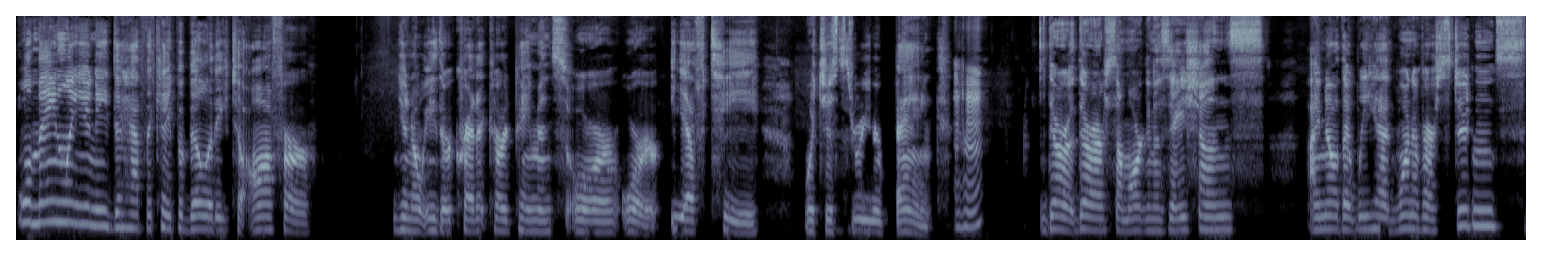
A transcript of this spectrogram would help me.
Well, mainly you need to have the capability to offer, you know, either credit card payments or or EFT, which is through your bank. Mm-hmm. There there are some organizations. I know that we had one of our students.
